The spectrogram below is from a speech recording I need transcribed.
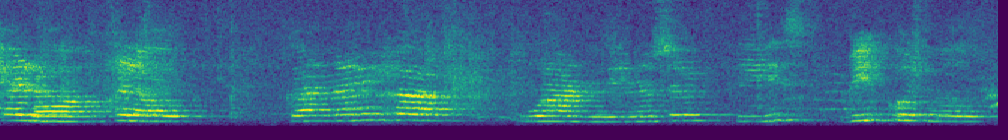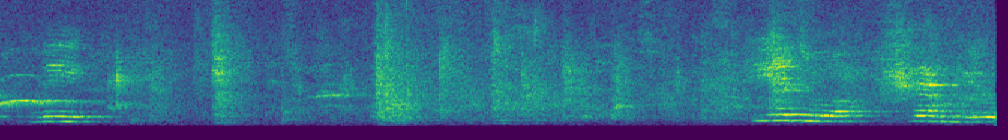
Hello, hello. Can I have one dinosaur, please? Or small? Big. Here you are. Thank you.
